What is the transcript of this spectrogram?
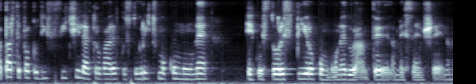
la parte proprio difficile trovare questo ritmo comune e questo respiro comune durante la messa in scena.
